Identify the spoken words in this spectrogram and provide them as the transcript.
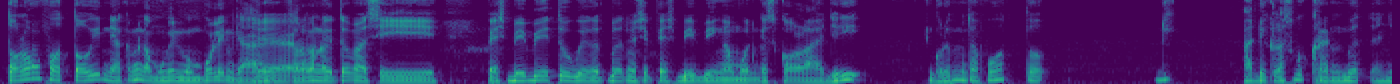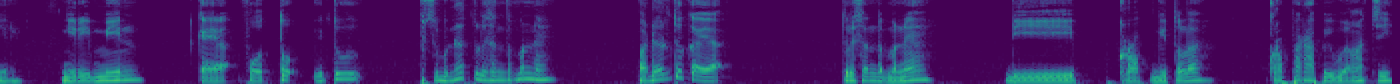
tolong fotoin ya kan nggak mungkin ngumpulin kan. Iya. Soalnya kan waktu itu masih PSBB tuh gue inget banget masih PSBB nggak mungkin ke sekolah. Jadi gue minta foto. Di adik kelas gue keren banget anjir. Ngirimin kayak foto itu sebenarnya tulisan temennya. Padahal tuh kayak tulisan temennya di crop gitulah. Cropnya rapi banget sih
